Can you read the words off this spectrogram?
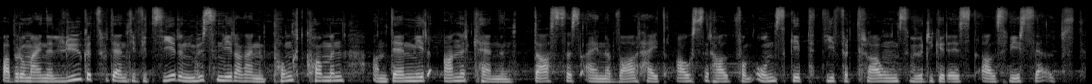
Aber um eine Lüge zu identifizieren, müssen wir an einen Punkt kommen, an dem wir anerkennen, dass es eine Wahrheit außerhalb von uns gibt, die vertrauenswürdiger ist als wir selbst.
